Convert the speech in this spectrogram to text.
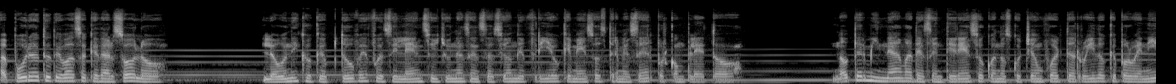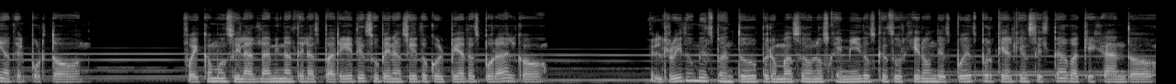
Apúrate, te vas a quedar solo. Lo único que obtuve fue silencio y una sensación de frío que me hizo estremecer por completo. No terminaba de sentir eso cuando escuché un fuerte ruido que provenía del portón. Fue como si las láminas de las paredes hubieran sido golpeadas por algo. El ruido me espantó, pero más aún los gemidos que surgieron después porque alguien se estaba quejando.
